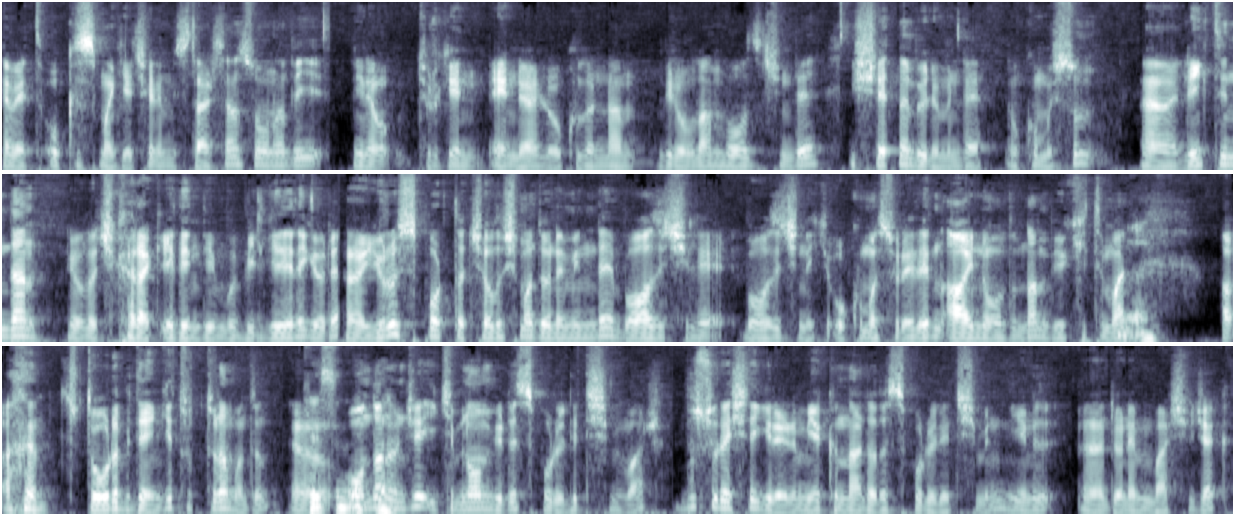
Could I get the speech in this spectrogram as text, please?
Evet, o kısma geçelim istersen. Sonra bir yine Türkiye'nin en değerli okullarından biri olan Boğaziçi'nde işletme bölümünde okumuşsun. Ee, LinkedIn'den yola çıkarak edindiğim bu bilgilere göre e, Eurosport'ta çalışma döneminde Boğaziçi ile Boğaziçi'ndeki okuma sürelerinin aynı olduğundan büyük ihtimal doğru bir denge tutturamadın. Ee, Kesinlikle. Ondan önce 2011'de spor iletişimi var. Bu süreçte girelim. Yakınlarda da spor iletişiminin yeni e, dönemi başlayacak.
